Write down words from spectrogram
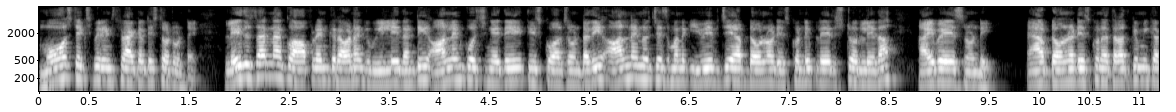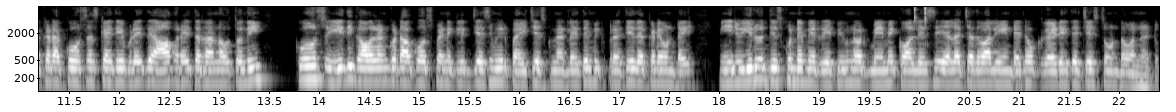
మోస్ట్ ఎక్స్పీరియన్స్ ఫ్యాకల్టీస్ తోటి ఉంటాయి. లేదు సార్ నాకు ఆఫ్లైన్కి రావడానికి వీల్లేదంటే ఆన్లైన్ కోచింగ్ అయితే తీసుకోవాల్సి ఉంటుంది. ఆన్లైన్ వచ్చేసి మనకి యూఎఫ్జే యాప్ డౌన్లోడ్ చేసుకోండి. ప్లే స్టోర్ లేదా ఐబీఎస్ నుండి. యాప్ డౌన్లోడ్ చేసుకున్న తర్వాత మీకు అక్కడ కోర్సెస్కి అయితే ఇప్పుడైతే ఆఫర్ అయితే రన్ అవుతుంది. కోర్స్ ఏది కావాలనుకుంటే ఆ కోర్స్ పైన క్లిక్ చేసి మీరు పై చేసుకున్నట్లయితే మీకు ప్రతిదీ అక్కడే ఉంటాయి. మీరు ఈ రోజు తీసుకుంటే మీరు రేపు ఈవినింగ్ వరకు మేమే కాల్ చేసి ఎలా చదవాలి ఏంటంటే ఒక గైడ్ అయితే చేస్తూ ఉంటాం అన్నట్టు.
